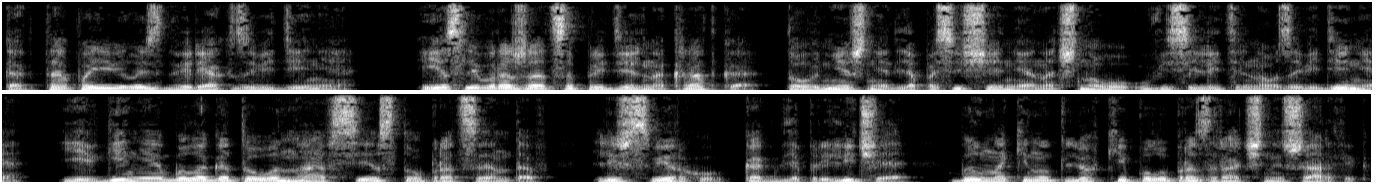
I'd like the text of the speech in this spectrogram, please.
как та появилась в дверях заведения. Если выражаться предельно кратко, то внешне для посещения ночного увеселительного заведения Евгения была готова на все сто процентов. Лишь сверху, как для приличия, был накинут легкий полупрозрачный шарфик,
